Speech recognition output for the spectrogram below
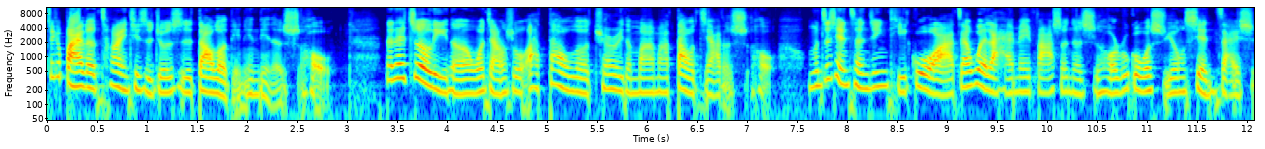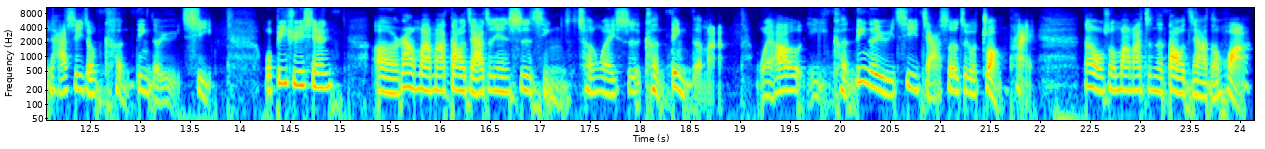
这个 by the time 其实就是到了点点点的时候。那在这里呢，我讲说啊，到了 Cherry 的妈妈到家的时候，我们之前曾经提过啊，在未来还没发生的时候，如果我使用现在时，它是一种肯定的语气，我必须先呃让妈妈到家这件事情成为是肯定的嘛，我要以肯定的语气假设这个状态。那我说妈妈真的到家的话，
